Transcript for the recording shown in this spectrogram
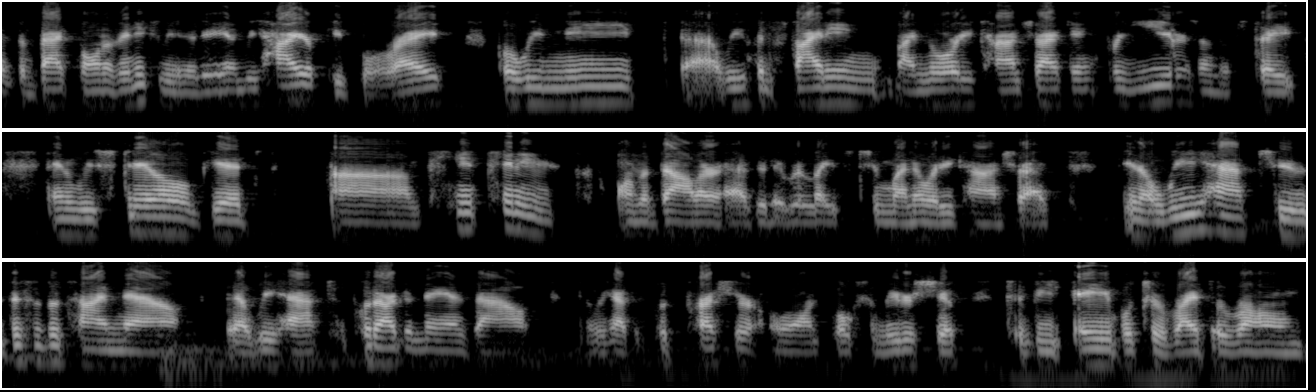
as the backbone of any community, and we hire people, right? But we need uh, we've been fighting minority contracting for years in the state, and we still get um, pennies on the dollar as it relates to minority contracts you know, we have to, this is the time now that we have to put our demands out and we have to put pressure on folks in leadership to be able to right the wrong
